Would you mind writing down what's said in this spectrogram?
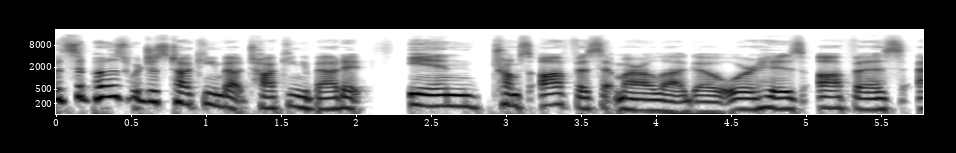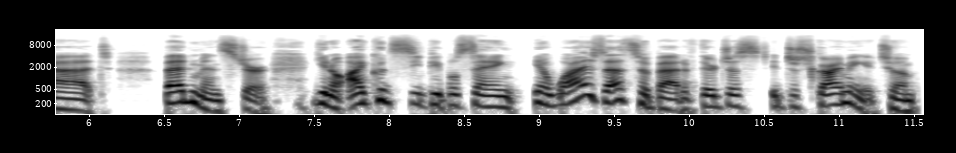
But suppose we're just talking about talking about it in Trump's office at Mar-a-Lago or his office at Bedminster. You know, I could see people saying, you know, why is that so bad if they're just describing it to him?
